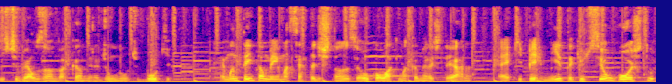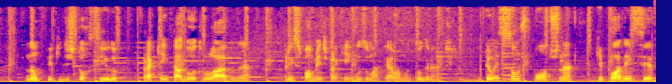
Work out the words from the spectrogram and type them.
estiver usando a câmera de um notebook, é, mantém também uma certa distância ou coloque uma câmera externa é, que permita que o seu rosto não fique distorcido para quem está do outro lado, né? principalmente para quem usa uma tela muito grande. Então esses são os pontos né, que podem ser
